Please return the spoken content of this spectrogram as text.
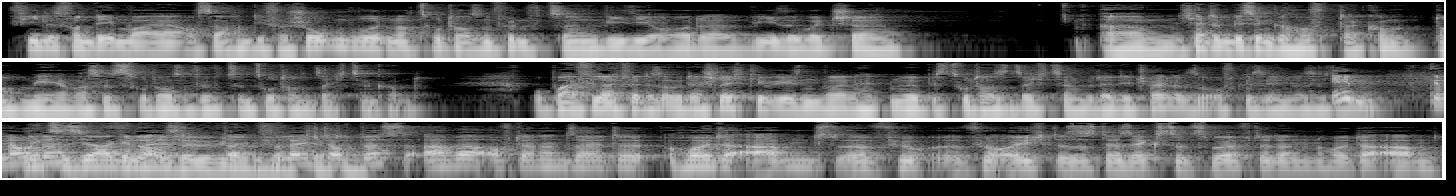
vieles von dem war ja auch Sachen, die verschoben wurden nach 2015, wie The Order, wie The Witcher. Ähm, ich hätte ein bisschen gehofft, da kommt noch mehr, was es 2015, 2016 kommt. Wobei vielleicht wäre das auch wieder schlecht gewesen, weil dann hätten wir bis 2016 wieder die Trailer so oft gesehen, dass ich eben genau nächstes das, Jahr genau dasselbe wieder da, Vielleicht hätte. auch das, aber auf der anderen Seite heute Abend äh, für für euch, das ist der 6.12. dann heute Abend,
